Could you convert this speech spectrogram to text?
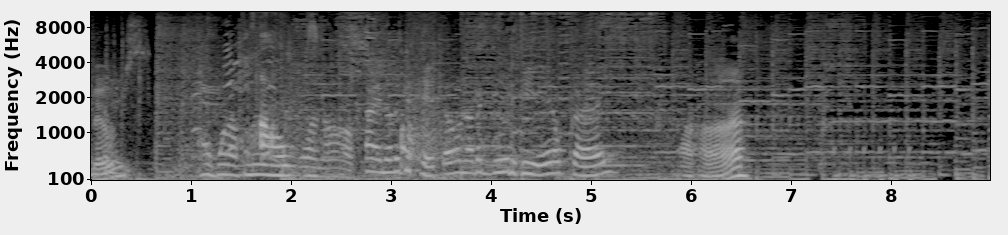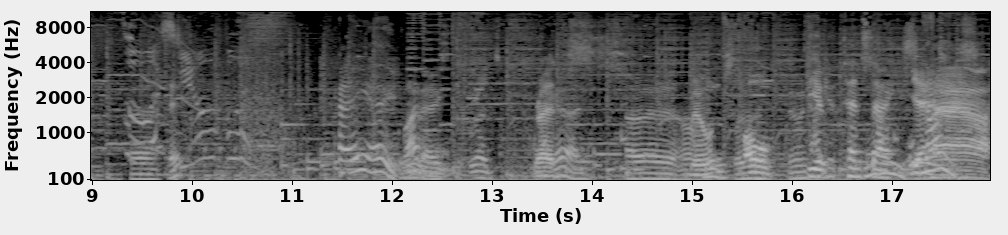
Moons. oh, one off moon. Oh, one off. Hey, another good hit though, another good hit, okay. Uh huh. Uh, hit. Celestial blitz. Hey, hey, five eggs. Reds. Reds. Yeah. Uh, Moons. blue. Oh, Moon. the ten stack. Nice, Yeah.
